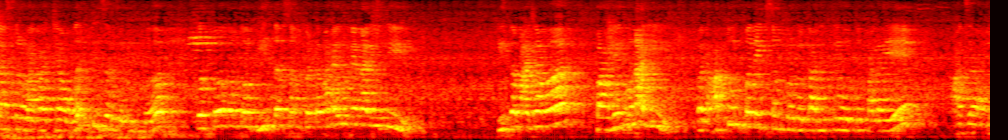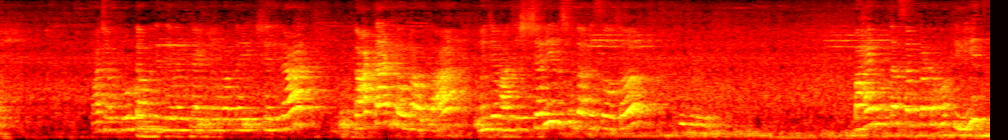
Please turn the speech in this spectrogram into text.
शास्त्र भागाच्या वरती जर बघितलं तर तो म्हणतो ही तर संकट बाहेरून येणारी होती. ही तर माझ्यावर बाहेरून आली. पण आतून पण एक संकट होता आणि ते होतं मला एक आजार. माझ्या पोटामध्ये देवाने काय ठेवला होता एक शरीरात काटा ठेवला होता. म्हणजे माझं शरीर सुद्धा कसं होतं? दुबळं बाहेरून तर संकट होतीच.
